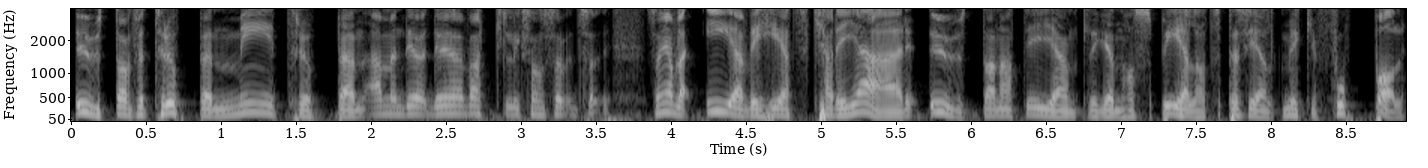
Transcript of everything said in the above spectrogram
utanför truppen, med i truppen. Ja, men det, det har varit liksom så, så, så jävla evighetskarriär utan att det egentligen har spelat speciellt mycket fotboll.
